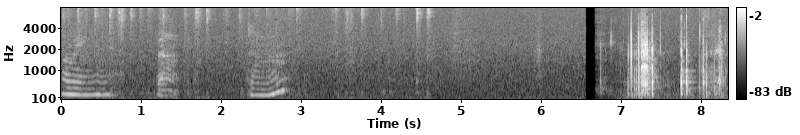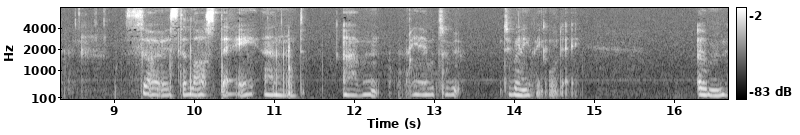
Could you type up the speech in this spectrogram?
coming back down. So it's the last day, and I haven't been able to do anything all day. Um,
